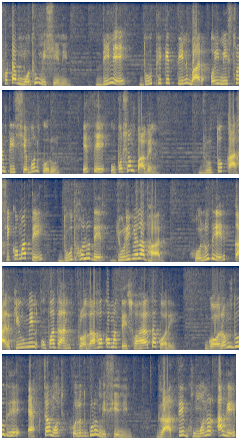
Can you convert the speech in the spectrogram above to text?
ফোঁটা মধু মিশিয়ে নিন। দিনে দু থেকে তিনবার ওই মিশ্রণটি সেবন করুন। এতে উপশম পাবেন। দ্রুত কাশি কমাতে দুধ হলুদের জুড়িমেলা ভার। হলুদের কার্কিউমিন উপাদান প্রদাহ কমাতে সহায়তা করে। গরম দুধে এক চামচ হলুদ গুঁড়ো মিশিয়ে নিন। রাতে ঘুমানোর আগে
